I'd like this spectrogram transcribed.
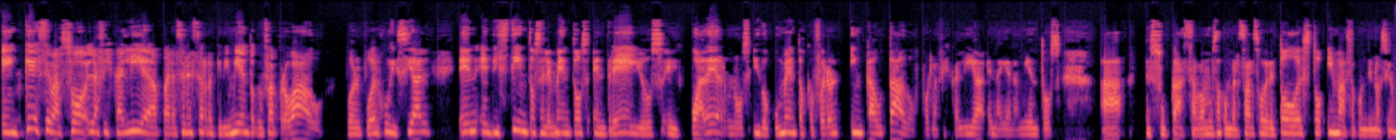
¿En qué se basó la Fiscalía para hacer ese requerimiento que fue aprobado? Por el Poder Judicial en eh, distintos elementos, entre ellos eh, cuadernos y documentos que fueron incautados por la Fiscalía en allanamientos a su casa. Vamos a conversar sobre todo esto y más a continuación.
